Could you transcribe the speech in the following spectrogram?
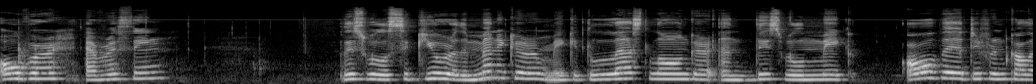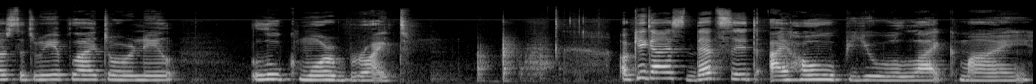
over everything. This will secure the manicure make it last longer and this will make all the different colors that we apply to our nail look more bright Okay guys, that's it. I hope you like my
